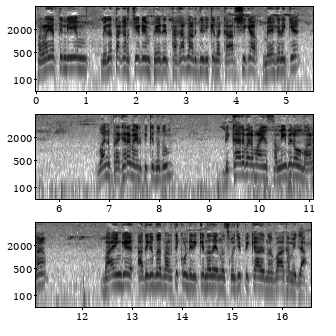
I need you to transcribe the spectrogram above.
പ്രളയത്തിന്റെയും വിലത്തകർച്ചയുടെയും പേരിൽ തകർന്നടിഞ്ഞിരിക്കുന്ന കാർഷിക മേഖലയ്ക്ക് വൻ പ്രഹരമേൽപ്പിക്കുന്നതും ധിക്കാരപരമായ സമീപനവുമാണ് ബാങ്ക് അധികൃതർ നടത്തിക്കൊണ്ടിരിക്കുന്നത് എന്ന് സൂചിപ്പിക്കാതെ നിർവാഹമില്ല.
